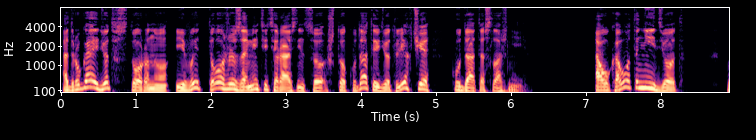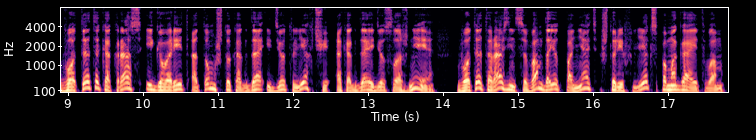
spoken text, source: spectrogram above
а другая идет в сторону, и вы тоже заметите разницу, что куда-то идет легче, куда-то сложнее. А у кого-то не идет, вот это как раз и говорит о том, что когда идет легче, а когда идет сложнее, вот эта разница вам дает понять, что рефлекс помогает вам,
